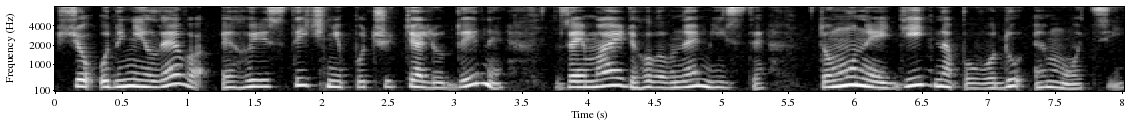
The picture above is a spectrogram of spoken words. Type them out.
що у дні лева егоїстичні почуття людини займають головне місце, тому не йдіть на поводу емоцій.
